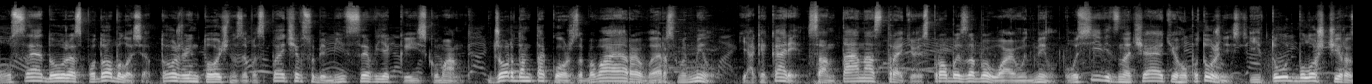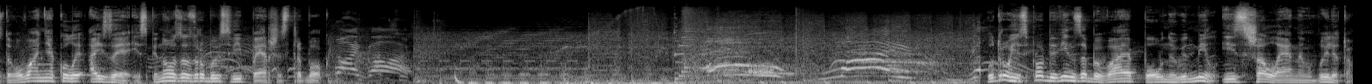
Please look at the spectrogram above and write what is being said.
Усе дуже сподобалося, тож він точно забезпечив собі місце в якийсь команд. Джордан також забиває реверс вінміл, як і Карі. Сантана з третьої спроби забиває вінміл. Усі відзначають його потужність. І тут було щире здивування, коли Айзея і Спіноза зробив свій перший стрибок. У другій спробі він забиває повний вінміл із шаленим вильотом.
